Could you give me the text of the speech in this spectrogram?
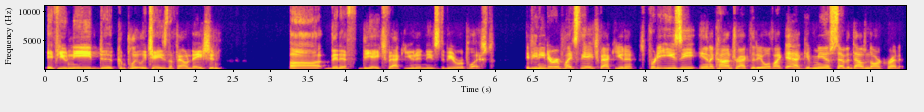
if you need to completely change the foundation uh, than if the HVAC unit needs to be replaced. If you need to replace the HVAC unit, it's pretty easy in a contract to deal with. Like, yeah, give me a seven thousand dollar credit,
